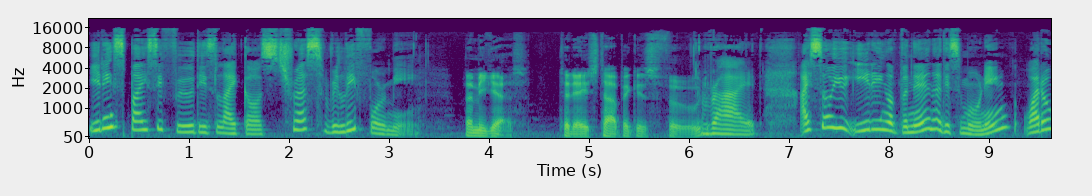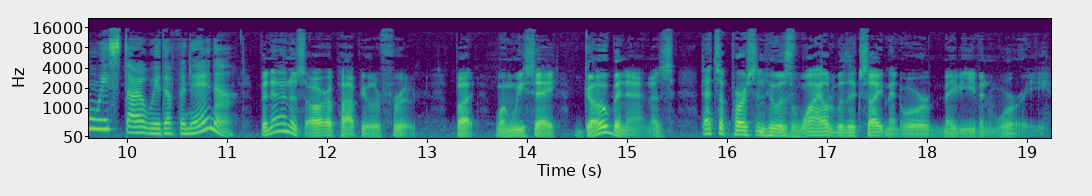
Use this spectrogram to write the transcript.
Eating spicy food is like a stress relief for me. Let me guess. Today's topic is food. Right. I saw you eating a banana this morning. Why don't we start with a banana? Bananas are a popular fruit, but when we say go bananas, that's a person who is wild with excitement or maybe even worry.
